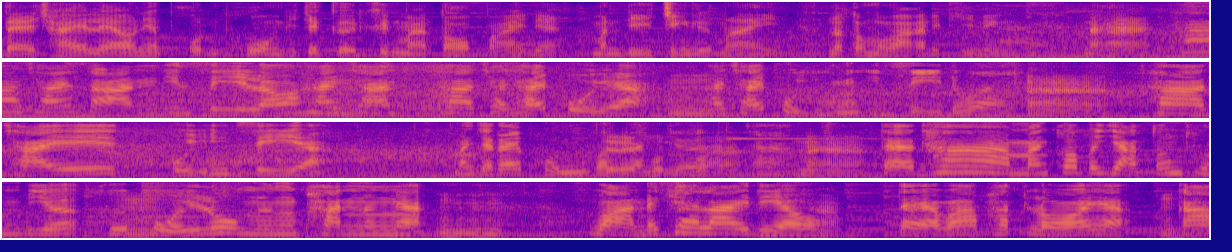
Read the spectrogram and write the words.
แต่ใช้แล้วเนี่ยผลพวงที่จะเกิดขึ้นมาต่อไปเนี่ยมันดีจริงหรือไม่ เราต้องมาว่ากันอีกทีหนึ่งนะฮะ ถ้าใช้สารอินทรีย์แล้วให้ใช้ถ้าใช้ใช้ปุ๋ยอะอืม ให้ใช้ปุ๋ยของอินทรีย์ด้วย อ่า ถ้าใช้ปุ๋ยอินทรีย์อะมันจะได้ผลกว่าจะได้กันผลเยอะกว่าอะนะฮะ แต่ถ้ามันก็ประหยัดต้นทุนไปเยอะคืออม ปุ๋ยลูกหนึ่งพันหนึ่งเนี่ยอืมอืม หวานได้แค่ไร่เดียว ครับ แต่ว่าพัดร้อยอะอืมเก้า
